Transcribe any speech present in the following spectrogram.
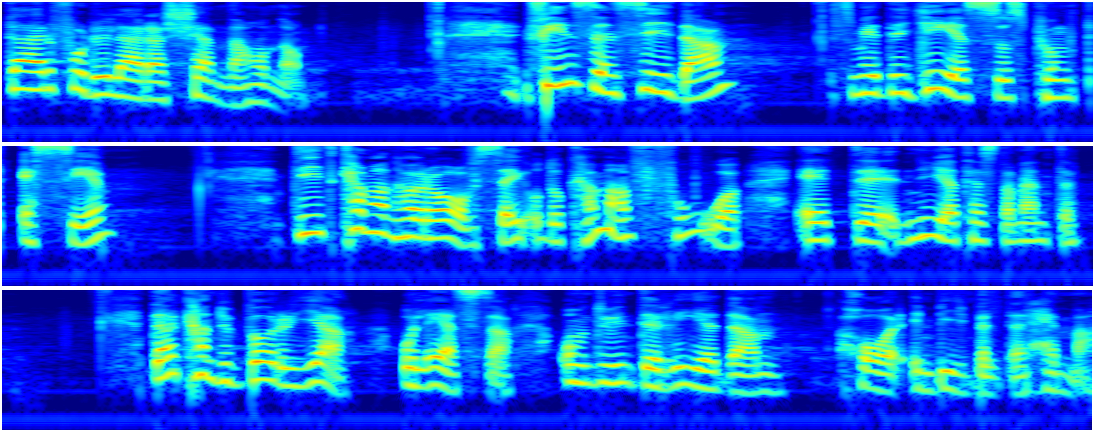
Där får du lära känna honom. Det finns en sida som heter jesus.se. Dit kan man höra av sig och då kan man få ett eh, Nya Testamente. Där kan du börja och läsa om du inte redan har en bibel där hemma.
